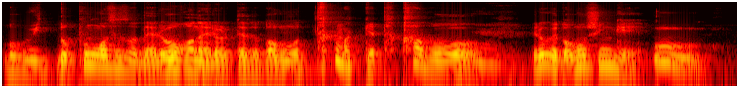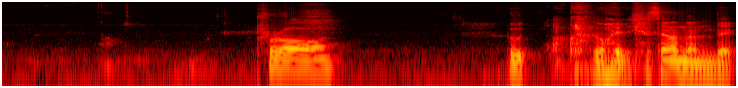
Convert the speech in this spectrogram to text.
높- 위- 높은 곳에서 내려오거나 이럴 때도 너무 탁 맞게 탁 하고 음. 이런 게 너무 신기해. 어. 부러워. 그 아까 너 얘기 생각났는데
